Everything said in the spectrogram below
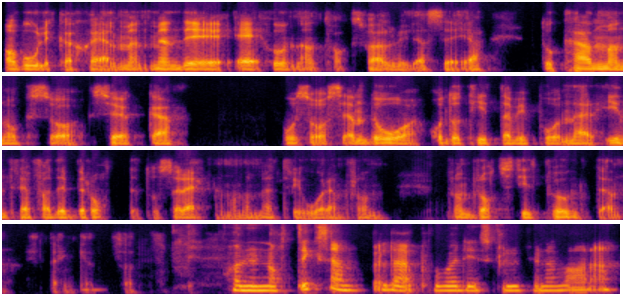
av olika skäl, men, men det är undantagsfall vill jag säga. Då kan man också söka hos oss ändå och då tittar vi på när inträffade brottet och så räknar man de här tre åren från, från brottstidpunkten. Helt enkelt. Så att, Har du något exempel där på vad det skulle kunna vara?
